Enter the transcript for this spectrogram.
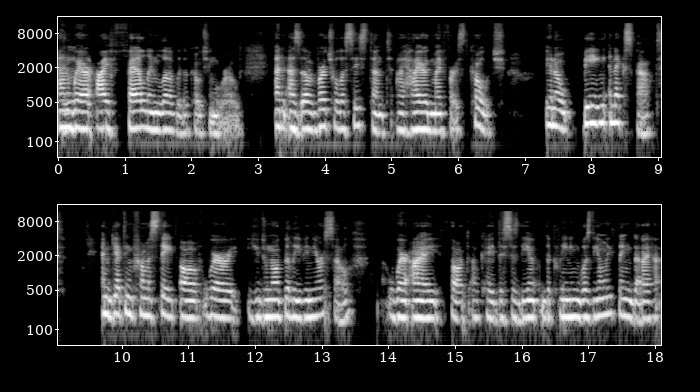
and mm-hmm. where i fell in love with the coaching world and as a virtual assistant i hired my first coach you know being an expat and getting from a state of where you do not believe in yourself where i thought okay this is the the cleaning was the only thing that i ha-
